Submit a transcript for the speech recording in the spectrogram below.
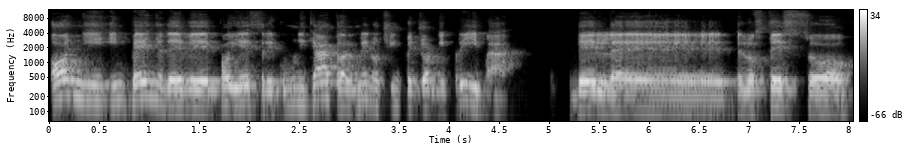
Ogni impegno deve poi essere comunicato almeno cinque giorni prima del, dello stesso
